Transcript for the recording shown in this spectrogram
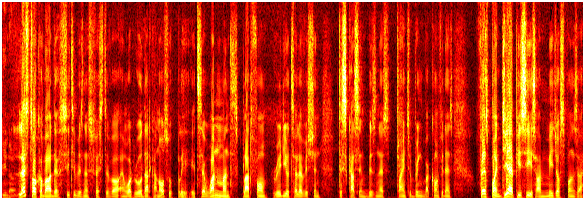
you know. Let's talk about the Citi Business Festival and what role that can also play. It's a one month platform, radio, television, discussing business, trying to bring back confidence. First point GIPC is our major sponsor.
